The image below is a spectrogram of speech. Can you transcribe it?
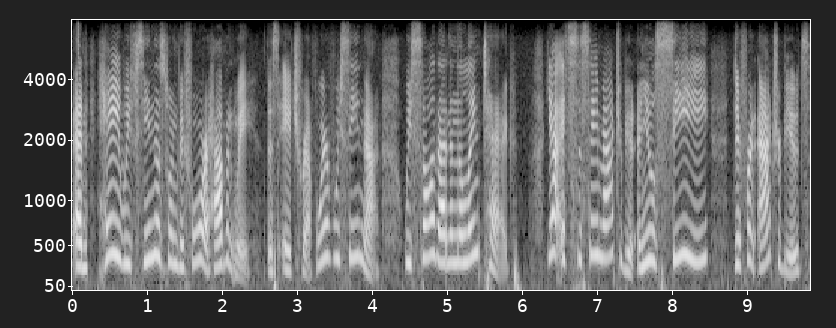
And hey, we've seen this one before, haven't we? This href. Where have we seen that? We saw that in the link tag. Yeah, it's the same attribute. And you'll see different attributes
